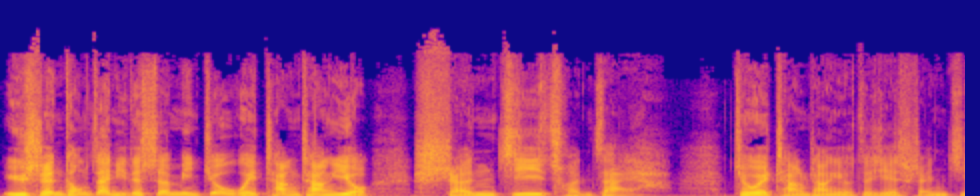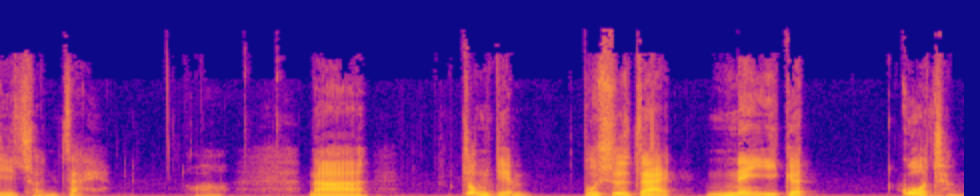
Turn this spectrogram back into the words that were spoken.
与神同在，你的生命就会常常有神迹存在啊，就会常常有这些神迹存在啊。那重点不是在那一个过程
